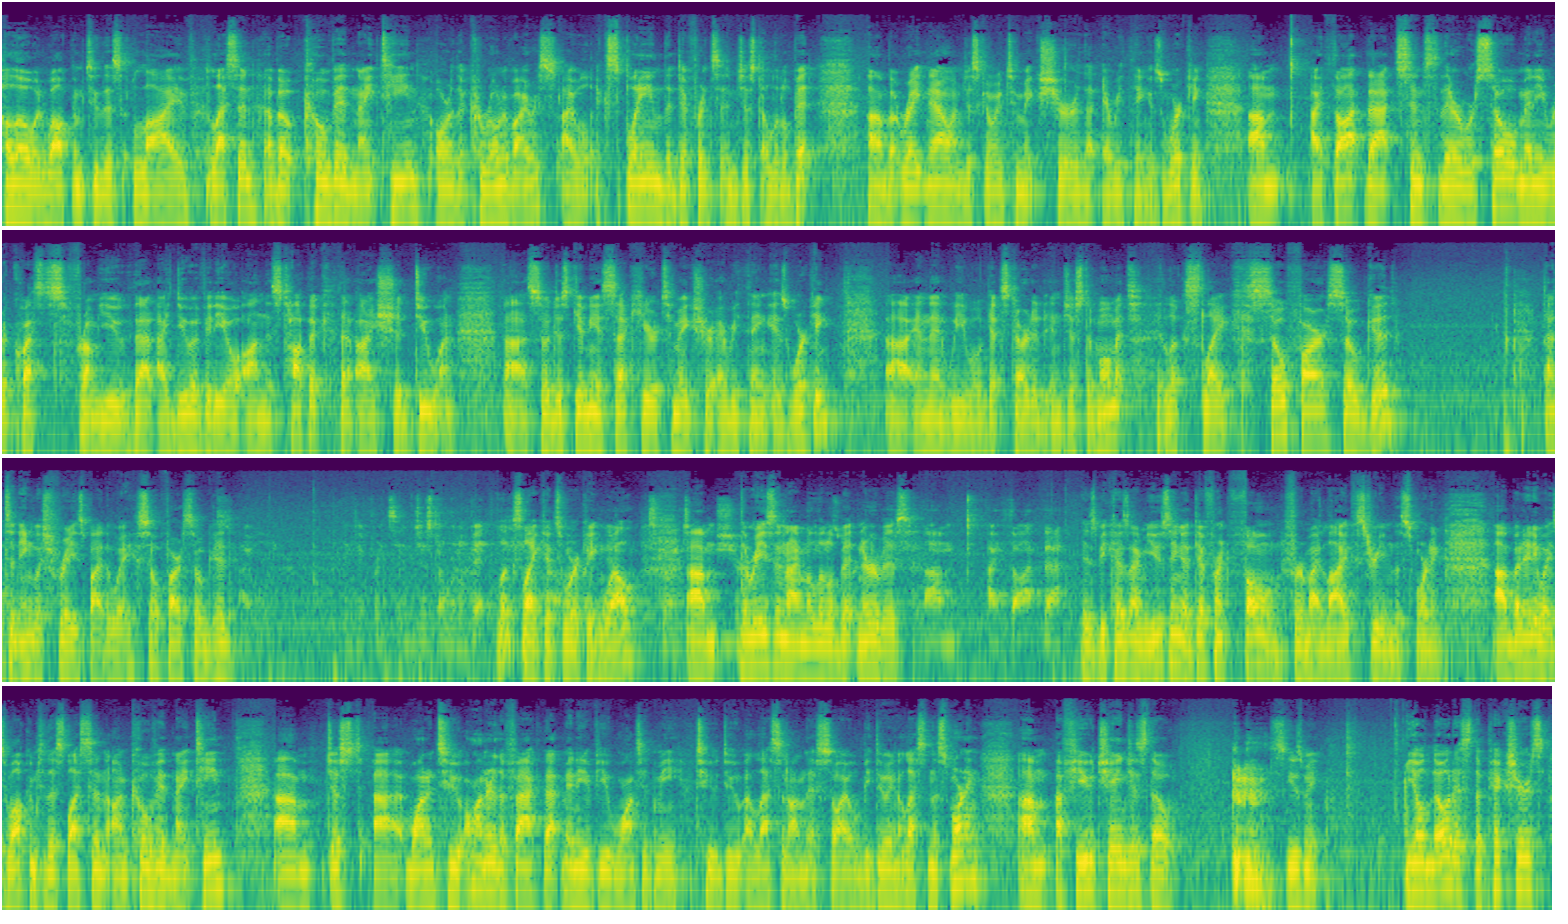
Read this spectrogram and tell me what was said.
Hello and welcome to this live lesson about COVID 19 or the coronavirus. I will explain the difference in just a little bit, um, but right now I'm just going to make sure that everything is working. Um, I thought that since there were so many requests from you that I do a video on this topic, that I should do one. Uh, so just give me a sec here to make sure everything is working, uh, and then we will get started in just a moment. It looks like so far so good. That's an English phrase, by the way. So far, so good. Looks like it's working well. Um, the reason I'm a little bit nervous um, I thought that is because I'm using a different phone for my live stream this morning. Uh, but anyways, welcome to this lesson on COVID-19. Um, just uh, wanted to honor the fact that many of you wanted me to do a lesson on this, so I will be doing a lesson this morning. Um, a few changes though. Excuse me. You'll notice the pictures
